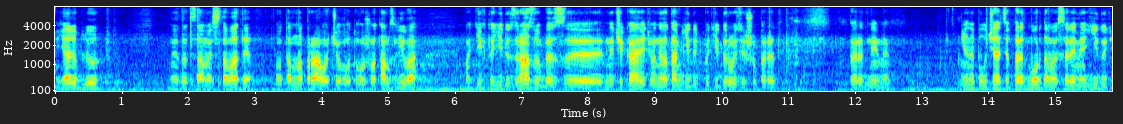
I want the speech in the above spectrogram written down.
я люблю не тот самий ставати отам направо. Чого? Того що там зліва, от ті, хто їдуть зразу, без, е, не чекають, вони отам їдуть по тій дорозі, що перед, перед ними. І вони, виходить, перед мордами все время їдуть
